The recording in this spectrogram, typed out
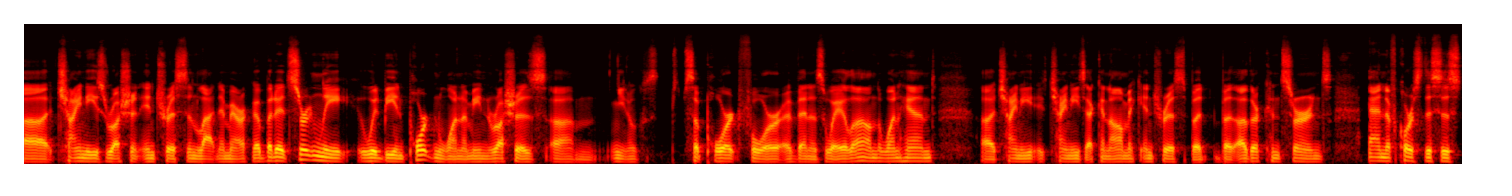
uh, Chinese Russian interests in Latin America, but it certainly would be an important one. I mean, Russia's um, you know support for Venezuela on the one hand, uh, Chinese Chinese economic interests, but but other concerns, and of course, this is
